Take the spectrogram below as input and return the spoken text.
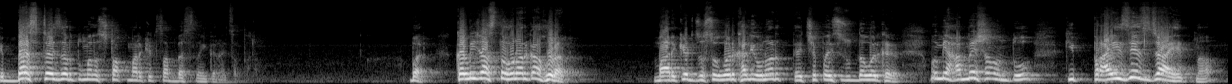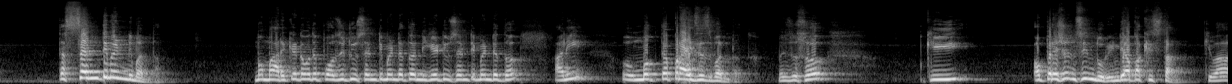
हे बेस्ट आहे जर तुम्हाला स्टॉक मार्केटचा अभ्यास नाही करायचा तर. बरं कमी जास्त होणार का? होणार. मार्केट जसं वर खाली होणार त्याचे पैसे सुद्धा वर खाली मग मी हमेशा म्हणतो की प्राइजेस ज्या आहेत ना त्या सेंटिमेंटनी बनतात. मग मार्केटमध्ये पॉझिटिव्ह सेंटिमेंट येतं निगेटिव्ह सेंटिमेंट येतं आणि मग त्या प्राइजेस बनतात. म्हणजे जसं की ऑपरेशन सिंदूर इंडिया पाकिस्तान किंवा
